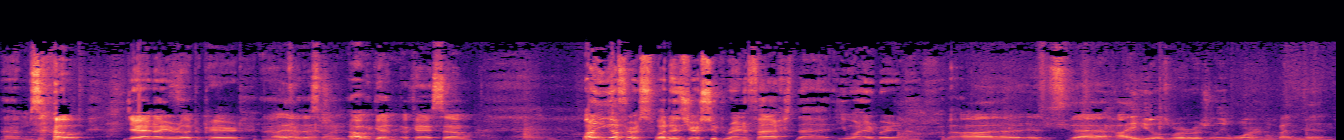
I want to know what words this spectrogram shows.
Um, so, Jared, I know you're really prepared uh, for this actually. one. Oh, good. Okay, so. Why don't you go first? What is your super random fact that you want everybody to know about? Uh, it's that high heels were originally worn by men.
